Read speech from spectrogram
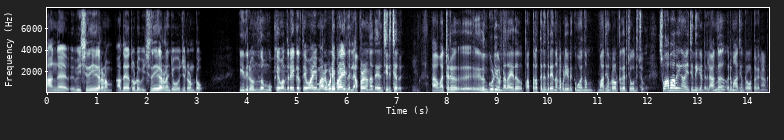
അങ്ങ് വിശദീകരണം അദ്ദേഹത്തോട് വിശദീകരണം ചോദിച്ചിട്ടുണ്ടോ? ഇതിനൊന്നും മുഖ്യമന്ത്രി കൃത്യമായി മറുപടി പറയുന്നില്ല. അപ്പോഴാണ് അദ്ദേഹം ചിരിച്ചത്. മറ്റൊരു ഇതും കൂടിയുണ്ട്. അതായത് പത്രത്തിനെതിരെ നടപടിയെടുക്കുമോ എന്നും മാധ്യമപ്രവർത്തകർ ചോദിച്ചു. സ്വാഭാവികമായി ചിന്തിക്കേണ്ടതില്ല. അങ്ങ് ഒരു മാധ്യമപ്രവർത്തകനാണ്.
